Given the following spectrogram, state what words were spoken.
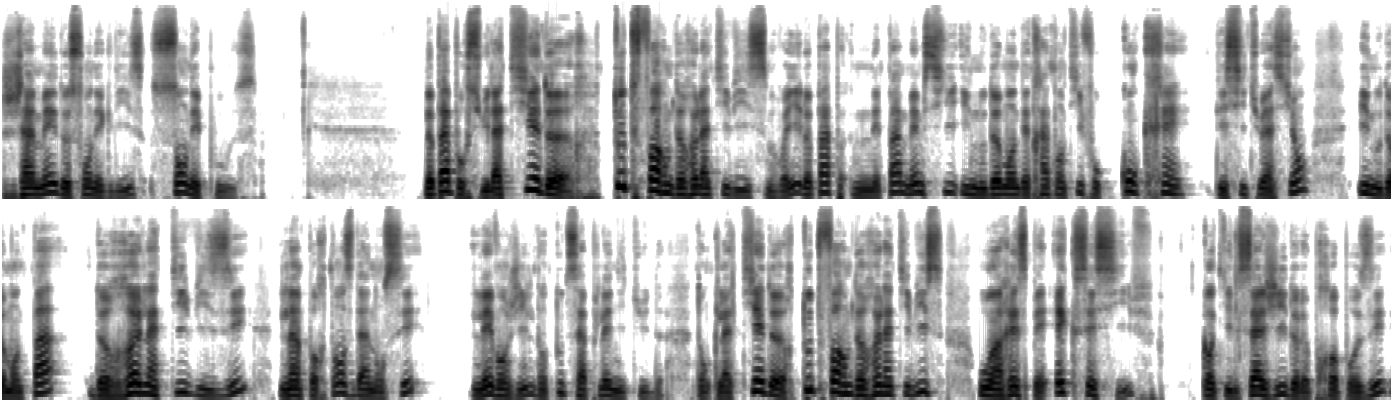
jamais de son Église, son épouse. Le pape poursuit la tiédeur, toute forme de relativisme. Vous voyez, le pape n'est pas, même s'il nous demande d'être attentif au concret des situations, il ne nous demande pas de relativiser l'importance d'annoncer l'évangile dans toute sa plénitude. Donc la tiédeur, toute forme de relativisme ou un respect excessif, quand il s'agit de le proposer,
